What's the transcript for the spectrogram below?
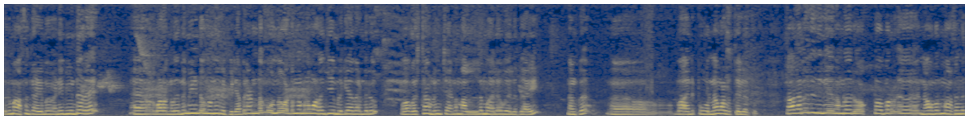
ഒരു മാസം കഴിയുമ്പോൾ വേണമെങ്കിൽ വീണ്ടും അതേ വളങ്ങൾ തന്നെ വീണ്ടും ഒന്നും റിപ്പീറ്റ് അപ്പോൾ രണ്ടും മൂന്നോ വട്ടം നമ്മൾ വളം ചെയ്യുമ്പോഴേക്കും ഏതാണ്ട് ഒരു ഓഗസ്റ്റ് ആകുമ്പോഴും ചേന നല്ല മല വലുതായി നമുക്ക് അതിന് പൂർണ വളർച്ചയിലെത്തും. സാധാരണ രീതിയിൽ നമ്മളൊരു ഒക്ടോബർ നവംബർ മാസങ്ങൾ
